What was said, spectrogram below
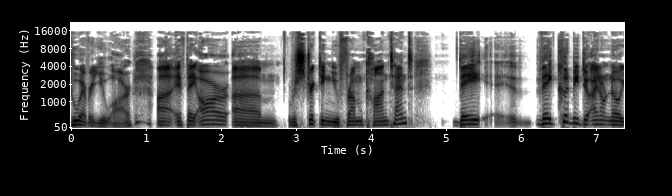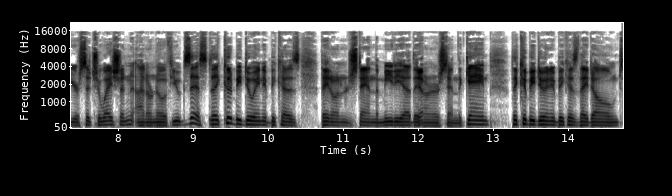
whoever you are, uh, if they are um, restricting you from content. They they could be do I don't know your situation. I don't know if you exist. They could be doing it because they don't understand the media, they Yep. don't understand the game. They could be doing it because they don't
